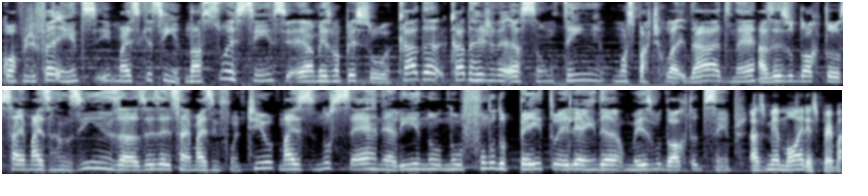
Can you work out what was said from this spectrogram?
corpos diferentes, e mais que assim, na sua essência é a mesma pessoa. Cada, cada regeneração tem umas particularidades, né? Às vezes o Doctor sai mais ranzinza, às vezes ele sai mais infantil, mas no cerne ali, no, no fundo do peito, ele ainda é o mesmo Doctor de sempre. As memórias permanecem,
